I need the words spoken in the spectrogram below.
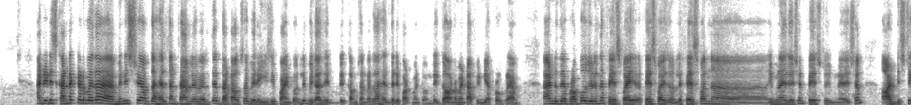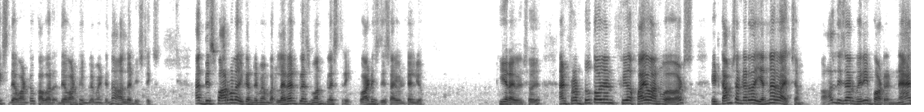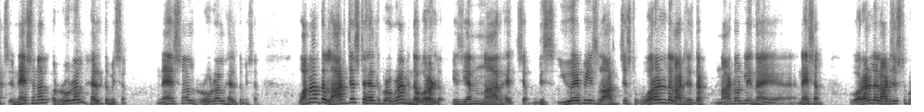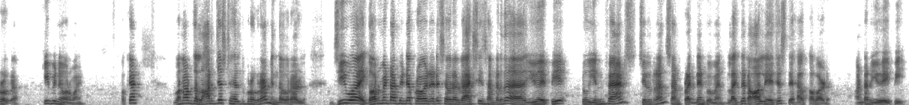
and it is conducted by the Ministry of the Health and Family Welfare. That also very easy point only because it comes under the Health Department only, Government of India program, and they proposed it in the phase five, phase wise only. Phase one uh, immunization, phase two immunization. All districts they want to cover. They want to implement in the, all the districts. And this formula you can remember 11 plus 1 plus 3. What is this? I will tell you. Here I will show you. And from 2005 onwards, it comes under the NRHM. All these are very important. Nat National Rural Health Mission. National Rural Health Mission. One of the largest health program in the world is NRHM. This UIP is largest, world largest, that not only in the nation, world largest program. Keep in your mind. Okay one of the largest health program in the world. GOI, Government of India provided several vaccines under the UIP to infants, children and pregnant women. Like that, all ages they have covered under UIP.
